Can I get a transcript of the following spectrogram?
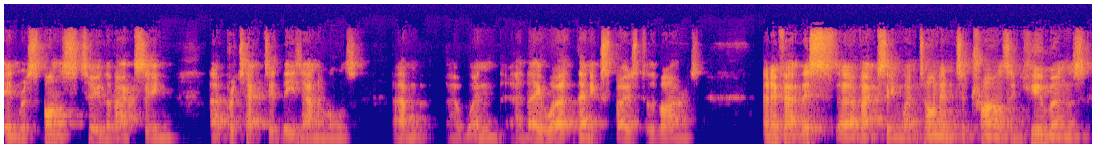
in response to the vaccine, uh, protected these animals um, uh, when uh, they were then exposed to the virus. And in fact, this uh, vaccine went on into trials in humans.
